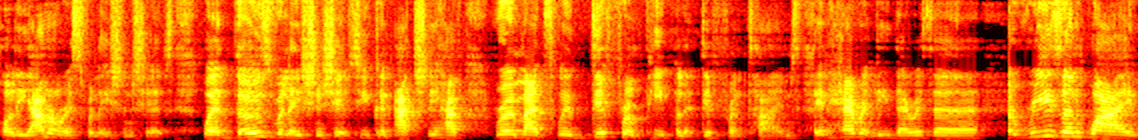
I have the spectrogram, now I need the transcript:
polyamorous relationships, where those relationships you can actually have romance with different people at different times? Inherently, there is a, a reason why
